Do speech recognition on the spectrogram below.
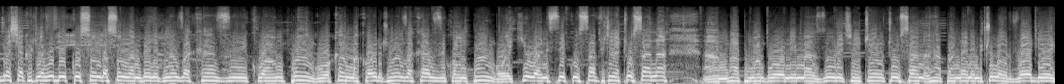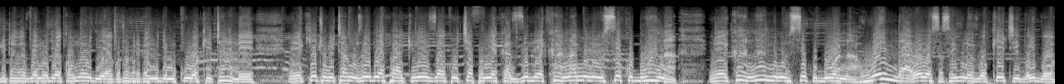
bila shaka tunazidi kusonga songa mbele, tunaanza kazi kwa mpango kama kawaida. Tunaanza kazi kwa mpango, ikiwa ni siku safi tena tu sana, ambapo mambo ni mazuri tena tu sana hapa ndani ya Mitume Radio, ikitangazia moja kwa moja kutoka katika mji mkuu wa Kitale. E, kitu kitamu zaidi hapa akiweza kuchapa miaka zile, kaa nami ni usiku bwana, e, kaa nami ni usiku bwana. Huenda wewe sasa hivi unavyoketi hivyo hivyo,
